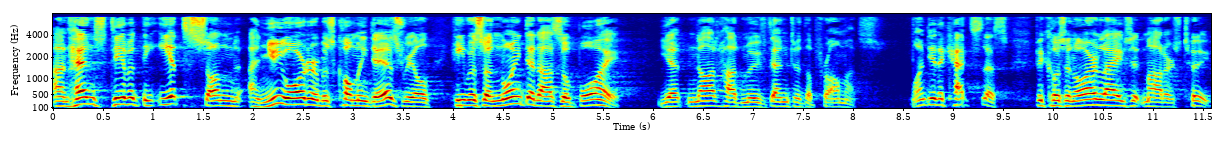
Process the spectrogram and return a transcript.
And hence, David, the eighth son, a new order was coming to Israel. He was anointed as a boy, yet not had moved into the promise. I want you to catch this because in our lives it matters too.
